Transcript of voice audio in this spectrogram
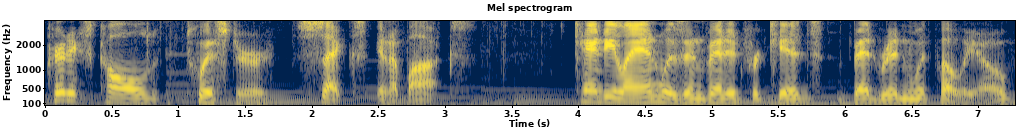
Critics called Twister sex in a box. Candyland was invented for kids bedridden with polio.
